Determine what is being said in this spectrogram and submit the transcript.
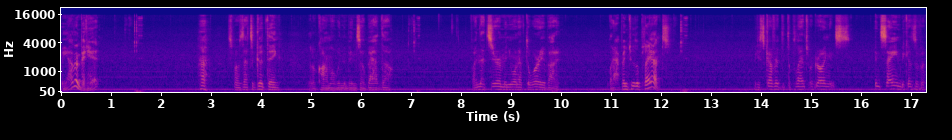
We haven't been hit. Huh. Suppose that's a good thing. Little karma wouldn't have been so bad, though. Find that serum and you won't have to worry about it. What happened to the plants? We discovered that the plants were growing ins insane because of a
